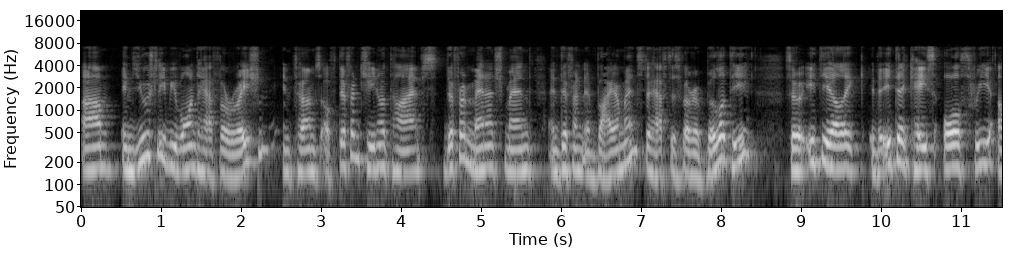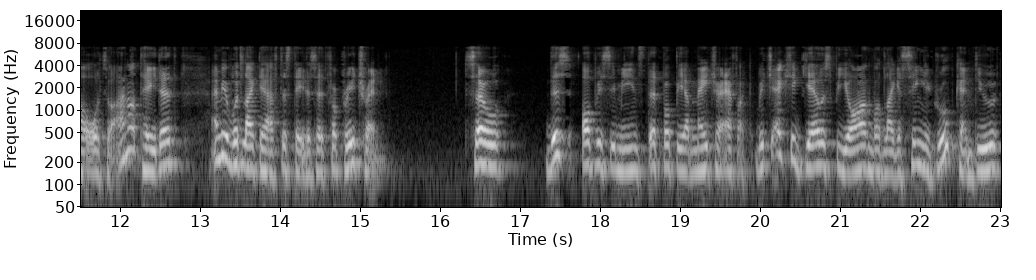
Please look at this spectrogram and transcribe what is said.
Um, and usually we want to have variation in terms of different genotypes, different management, and different environments to have this variability. So in the ideal case, all three are also annotated, and we would like to have this dataset for pre-training. So this obviously means that would be a major effort, which actually goes beyond what like a single group can do,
